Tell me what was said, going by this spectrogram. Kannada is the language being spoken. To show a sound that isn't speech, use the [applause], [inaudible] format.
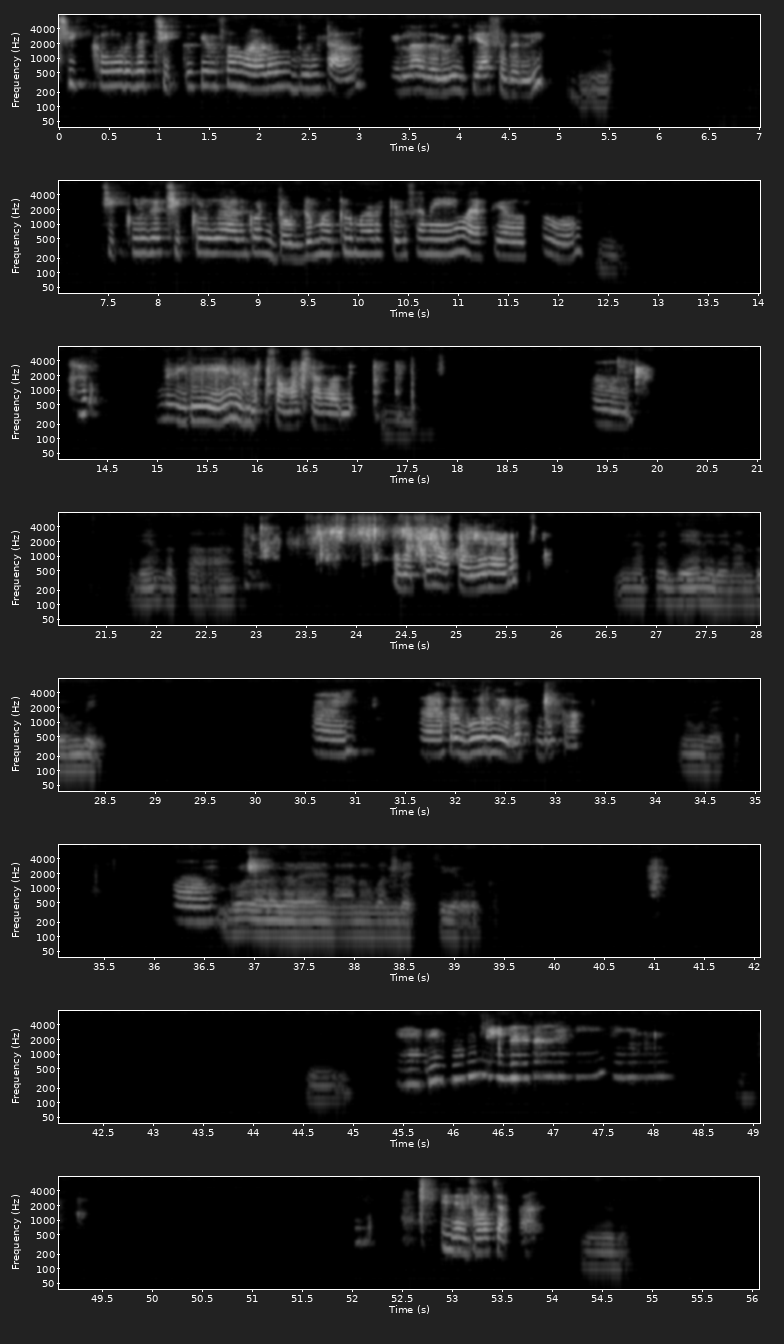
ಚಿಕ್ಕ ಹುಡುಗ ಚಿಕ್ಕ ಕೆಲಸ ಮಾಡೋದುಂಟಾ? ಎಲ್ಲಾದರೂ ಇತಿಹಾಸದಲ್ಲಿ? ಇಲ್ಲ. ಚಿಕ್ಕ ಹುಡುಗ ಚಿಕ್ಕ ಹುಡುಗ ಅನ್ಕೊಂಡ್ ದೊಡ್ಡ ಮಕ್ಳು ಮಾಡೋ ಕೆಲಸನೇ ಮಾಡ್ತೀಯ ಹೊರ್ತು? ಹ್ಮ್. ಬೇರೆ ಏನಿಲ್ಲ ಸಮಾಚಾರದಲ್ಲಿ. ಹ್ಮ್. ಹ್ಮ್. ಅದೇನು ಗೊತ್ತಾ? ಗೊತ್ತಿಲ್ಲ ಅಕ್ಕ ಏನ್ ಹೇಳು? ನಿನ್ನ ಹತ್ರ ಜೇನಿದೆ ನಾನು ದುಂಬಿ. ಹ್ಮ್ ನನ್ನ ಹತ್ರ ಗೂಡು ಇದೆ ಬೇಕಾ ನೀವು ಬೇಕು. ಹ್ಮ್. ಗೂಳೊಳಗಡೆ ನಾನು ಬಂದು ಬೆಚ್ಚಗಿರ್ಬೇಕು. ಹ್ಮ್. ರಾಣಿ ನೀನು. ಇನ್ನೇನ್ ಸಮಾಚಾರ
